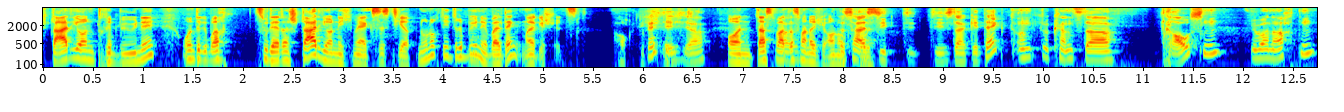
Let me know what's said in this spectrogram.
Stadiontribüne untergebracht, zu der das Stadion nicht mehr existiert. Nur noch die Tribüne, weil denkmalgeschützt. Auch nicht Richtig, ja. Und das war, das war natürlich auch noch Das heißt, cool. die, die, die ist da gedeckt und du kannst da draußen übernachten.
